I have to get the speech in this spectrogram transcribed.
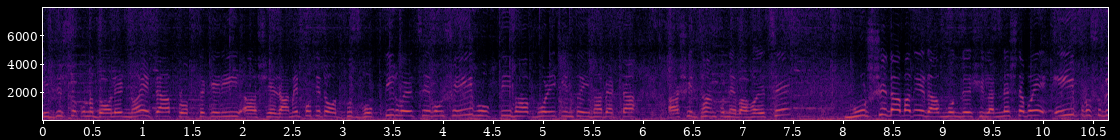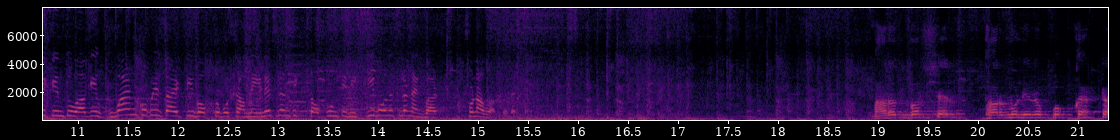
নির্দিষ্ট কোনো দলের নয়, এটা প্রত্যেকেরই সে রামের প্রতি একটা অদ্ভুত ভক্তি রয়েছে এবং সেই ভক্তি ভাব ভরে কিন্তু এইভাবে একটা সিদ্ধান্ত নেওয়া হয়েছে। মুর্শিদাবাদে রাম মন্দিরের শিলান্যাস তবে এই প্রসঙ্গে কিন্তু আগে হুমায়ুন কবির তার একটি বক্তব্য সামনে এনেছিলেন, ঠিক তখন তিনি কি বলেছিলেন একবার শোনাবো আপনাদের। ভারতবর্ষের ধর্মনিরপেক্ষ একটা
